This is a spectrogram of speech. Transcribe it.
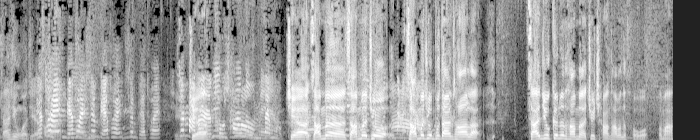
相信我姐。别推，别推，先别推，先别推，先把他人头抄了，我们再猛。姐，咱们咱们就咱们就不单杀了，咱就跟着他们，就抢他们的头，好吗？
